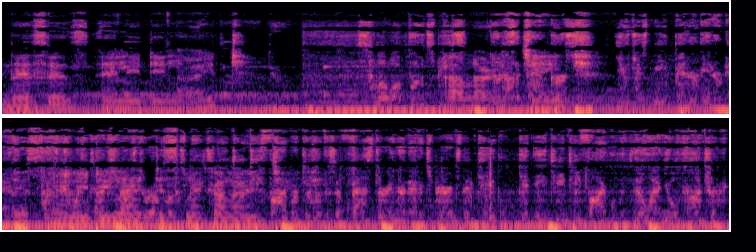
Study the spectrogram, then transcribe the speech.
this is led light color You're not a is change You just need better internet. this led light display speeds, color is Fiber delivers a faster internet experience than cable. Get AT&T Fiber with no annual contract,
